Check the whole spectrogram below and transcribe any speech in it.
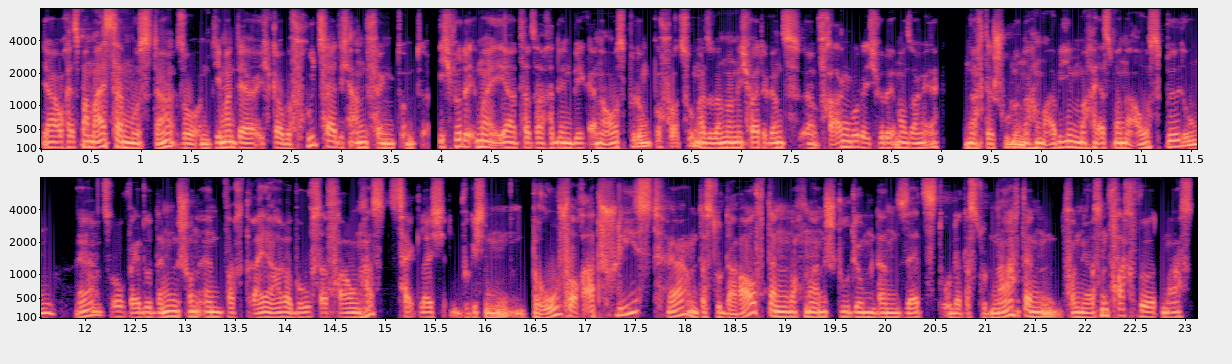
ja auch erstmal meistern musst. Ne? So, und jemand, der, ich glaube, frühzeitig anfängt und ich würde immer eher tatsächlich den Weg einer Ausbildung bevorzugen. Also wenn man mich heute ganz äh, fragen würde, ich würde immer sagen, ey, nach der Schule, nach dem Abi, mache erstmal eine Ausbildung, ja, so, weil du dann schon einfach drei Jahre Berufserfahrung hast, zeitgleich wirklich einen Beruf auch abschließt, ja, und dass du darauf dann nochmal ein Studium dann setzt oder dass du danach dann von mir aus ein Fachwirt machst,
